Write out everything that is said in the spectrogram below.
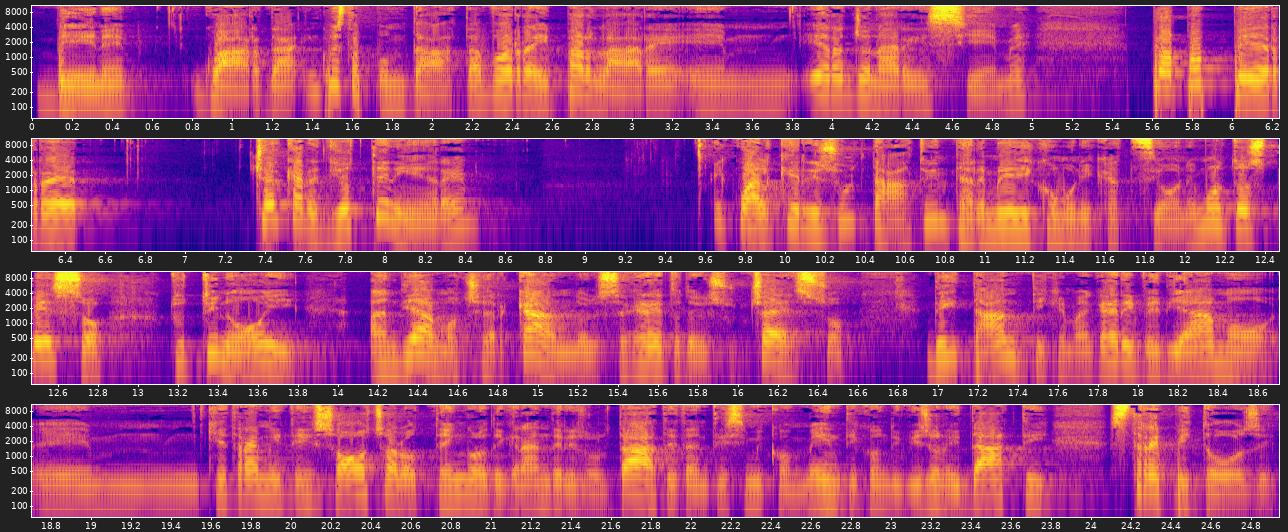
Bene, guarda, in questa puntata vorrei parlare ehm, e ragionare insieme proprio per cercare di ottenere qualche risultato in termini di comunicazione. Molto spesso tutti noi andiamo cercando il segreto del successo, dei tanti che magari vediamo ehm, che tramite i social ottengono dei grandi risultati, tantissimi commenti, condivisioni, dati strepitosi.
